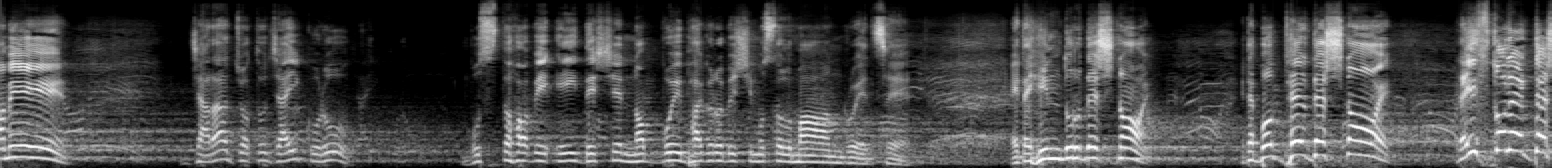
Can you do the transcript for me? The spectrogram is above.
আমিন। যারা যত যাই করুক, বুঝতে হবে এই দেশে নব্বই ভাগেরও বেশি মুসলমান রয়েছে। এটা হিন্দুর দেশ নয়, এটা বৌদ্ধের দেশ নয়, এটা ইস্কনের দেশ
